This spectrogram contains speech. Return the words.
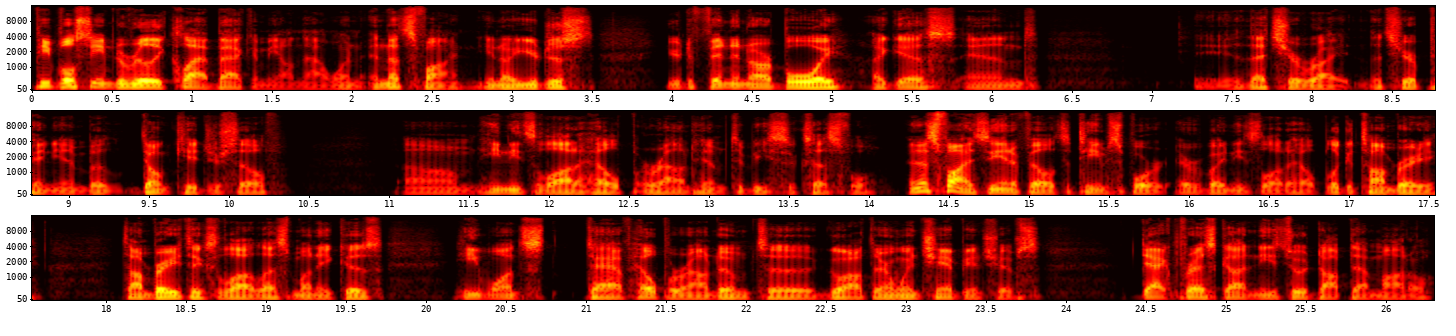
people seem to really clap back at me on that one, and that's fine. You know, you're just you're defending our boy, I guess, and eh, that's your right. That's your opinion, but don't kid yourself. Um, he needs a lot of help around him to be successful, and that's fine. It's the NFL. It's a team sport. Everybody needs a lot of help. Look at Tom Brady. Tom Brady takes a lot less money because he wants to have help around him to go out there and win championships. Dak Prescott needs to adopt that motto.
